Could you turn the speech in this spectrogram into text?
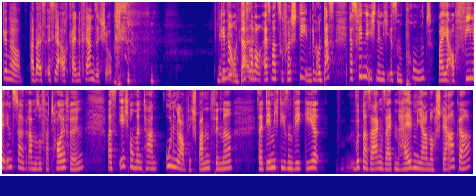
Genau, aber es ist ja auch keine Fernsehshow. genau, und Fall. das aber auch erstmal zu verstehen. Genau, und das, das finde ich nämlich ist ein Punkt, weil ja auch viele Instagram so verteufeln, was ich momentan unglaublich spannend finde, seitdem ich diesen Weg gehe, würde mal sagen, seit einem halben Jahr noch stärker.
